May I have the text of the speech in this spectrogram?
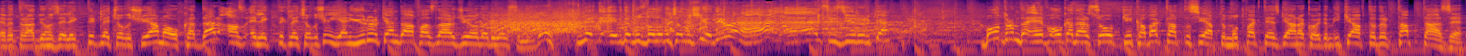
Evet radyonuz elektrikle çalışıyor ama o kadar az elektrikle çalışıyor. Yani yürürken daha fazla harcıyor olabilirsiniz? Ne, evde buzdolabı çalışıyor değil mi? Ha? Ha, siz yürürken. Bodrum'da ev o kadar soğuk ki kabak tatlısı yaptım. Mutfak tezgahına koydum. İki haftadır taptaze.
